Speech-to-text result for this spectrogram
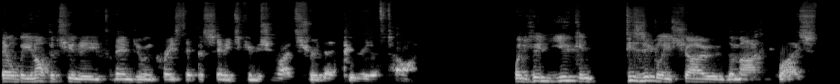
there will be an opportunity for them to increase their percentage commission rates through that period of time. When you can, physically show the marketplace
